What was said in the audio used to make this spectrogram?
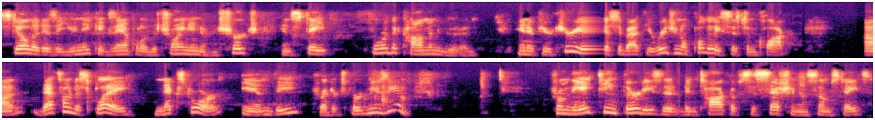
Still, it is a unique example of the joining of church and state for the common good. And if you're curious about the original pulley system clock, uh, that's on display next door in the Fredericksburg Museum. From the 1830s, there had been talk of secession in some states,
